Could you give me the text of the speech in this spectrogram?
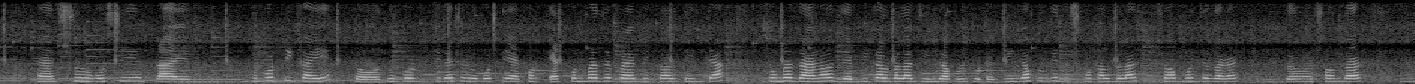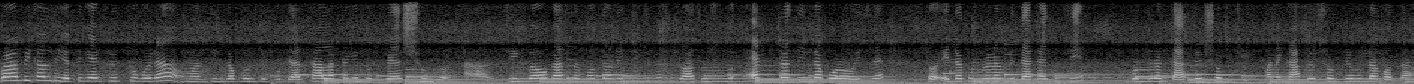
শুরু করছি প্রায় দুপুর টিকায় তো দুপুর টিকা শুরু করছি এখন এক এখন বাজে প্রায় বিকাল তিনটা। তোমরা জানো যে বিকালবেলা ঝিঙ্গা ফুল ফুটে। ঝিঙ্গা ফুল কিন্তু সকালবেলা সব মধ্যে জায়গায় সন্ধ্যার বা বিকাল দিকে থেকে একটু একটু করে আমার ঝিঙ্গা ফুল যে ফুটে। আর কালারটা কিন্তু বেশ সুন্দর। আর ঝিঙ্গাও গাছের মধ্যে অনেক কিছু কিছু আছে, শুধু একটা ঝিঙ্গা বড় হয়েছে তো এটা তোমরা আমি দেখাইতেছি। বন্ধুরা, গাছের সবজি মানে গাছের সবজিগুলা কথা।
